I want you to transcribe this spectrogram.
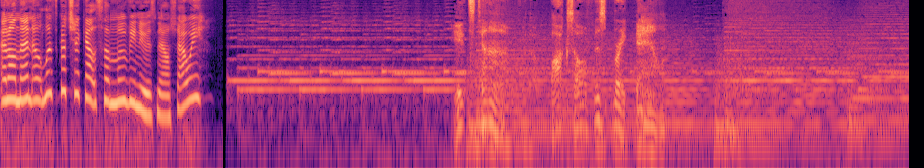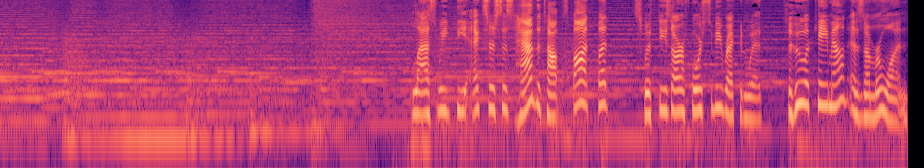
And on that note, let's go check out some movie news now, shall we? It's time for the box office breakdown. Last week, The Exorcist had the top spot, but Swifties are a force to be reckoned with. So, who came out as number one?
